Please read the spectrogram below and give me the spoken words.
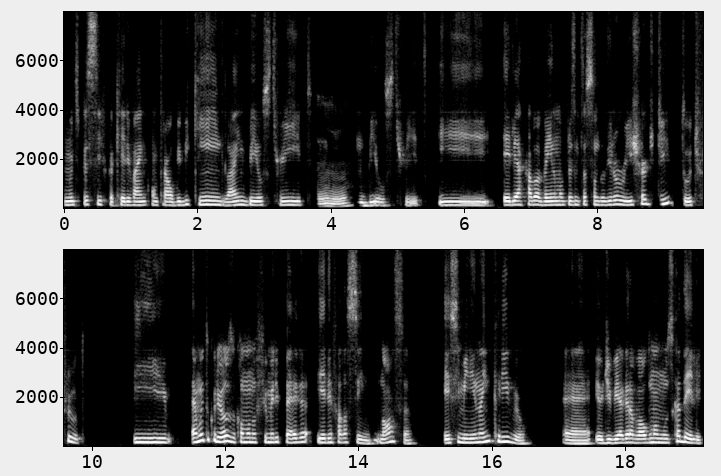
muito específica que ele vai encontrar o B.B. King lá em Beale Street, Uhum. em Beale Street, e ele acaba vendo uma apresentação do Little Richard de Tutti Frutti. E é muito curioso como no filme ele pega e ele fala assim: Nossa, esse menino é incrível. É, eu devia gravar alguma música dele.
